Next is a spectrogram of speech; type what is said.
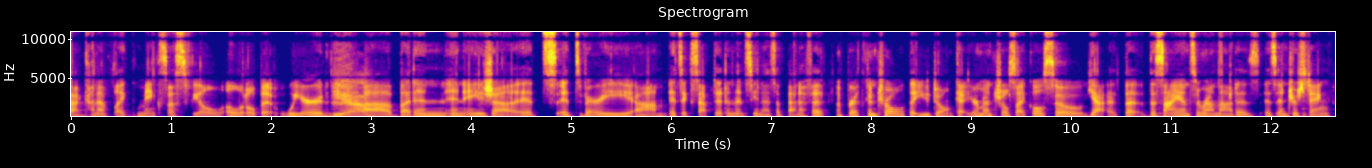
that kind of like makes us feel a little bit weird. Yeah. Uh, but in in Asia, it's it's very um, it's accepted and it's seen as a benefit of birth control that you don't get your menstrual cycle. So yeah, the the science around that is is interesting.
